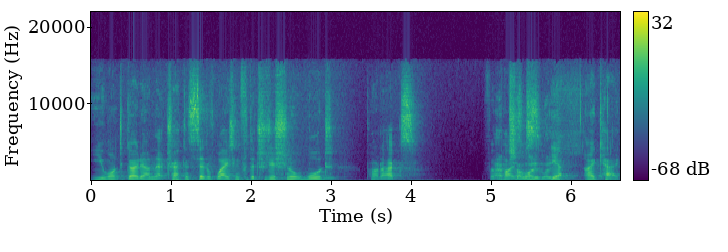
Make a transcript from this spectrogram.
you want to go down that track instead of waiting for the traditional wood products for posts. Absolutely. Yeah. Okay.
